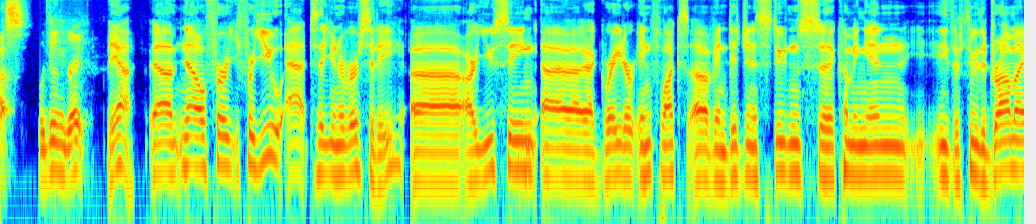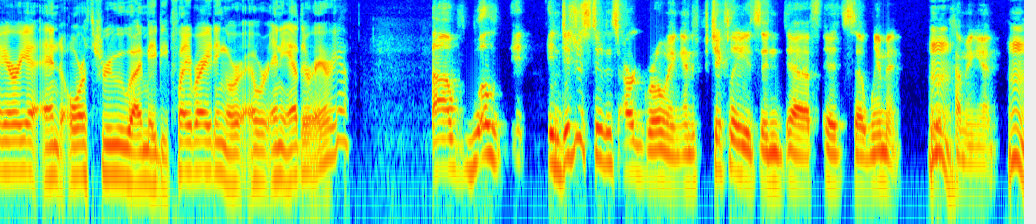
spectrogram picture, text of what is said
us! We're doing great. Yeah. Um, now, for for you at the university, uh, are you seeing uh, a greater influx of Indigenous students uh, coming in, either through the drama area and or through uh, maybe playwriting or or any other area? Uh, well, it, Indigenous students are growing, and particularly it's in uh, it's uh, women who Hmm. are coming in. Hmm.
